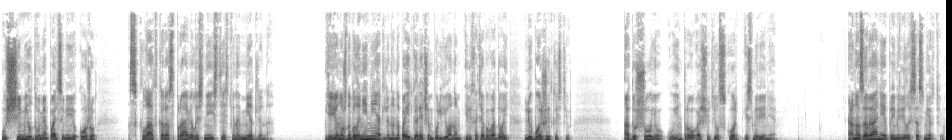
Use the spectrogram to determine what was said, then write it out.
ущемил двумя пальцами ее кожу, складка расправилась неестественно медленно. Ее нужно было немедленно напоить горячим бульоном или хотя бы водой, любой жидкостью — а душою Уинтроу ощутил скорбь и смирение. Она заранее примирилась со смертью.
